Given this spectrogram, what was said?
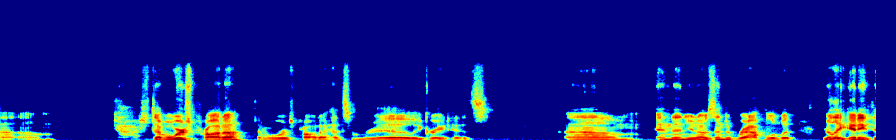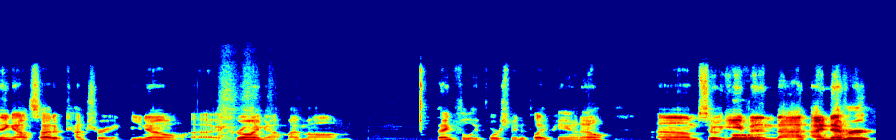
Um, gosh, Devil Wears Prada. Devil Wears Prada had some really great hits. Um, and then, you know, I was into rap a little bit. Really anything outside of country. You know, uh, growing up, my mom thankfully forced me to play piano. Um, so cool. even that, I never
